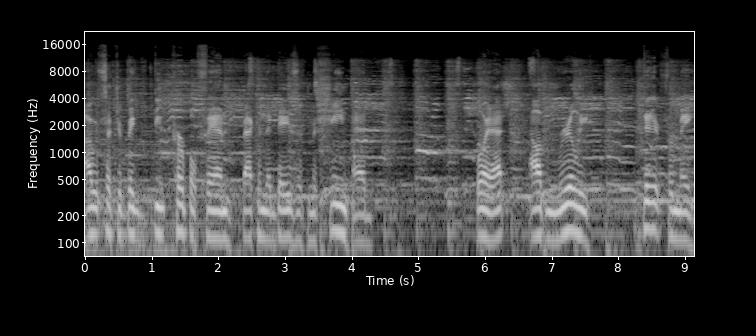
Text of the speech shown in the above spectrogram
I was such a big Deep Purple fan back in the days of Machine Head. Boy, that album really did it for me.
